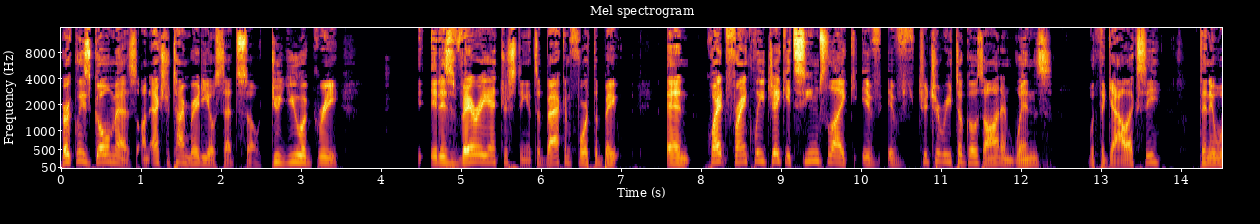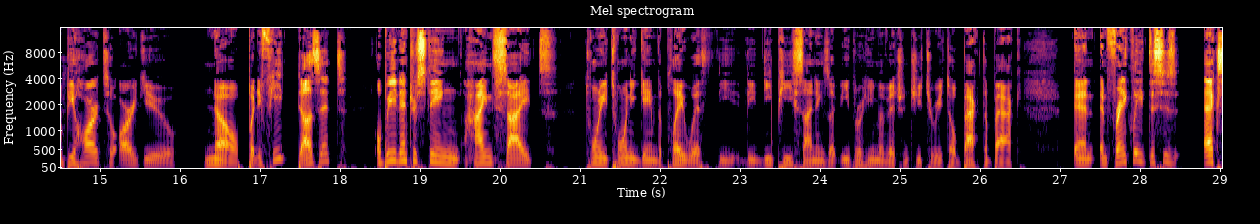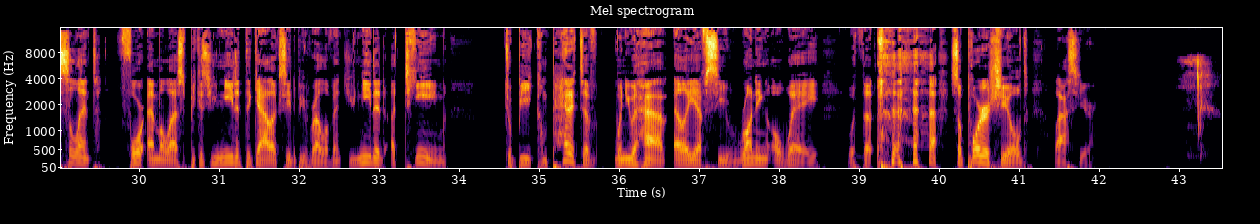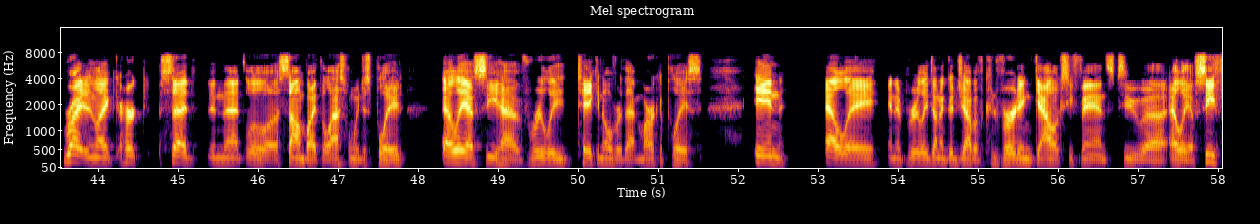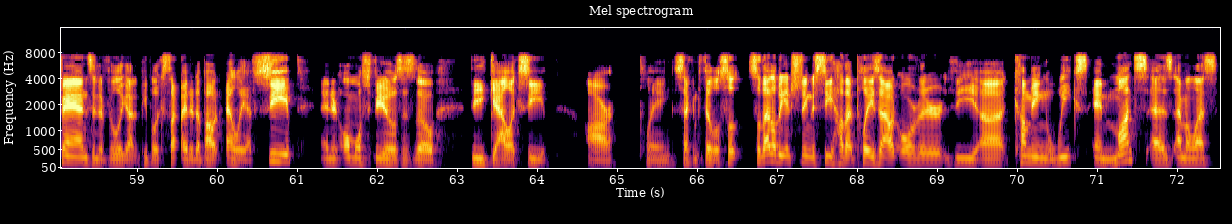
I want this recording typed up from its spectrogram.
Herculez Gomez on Extra Time Radio said so. Do you agree? It is very interesting. It's a back and forth debate. And quite frankly, Jake, it seems like if if Chicharito goes on and wins with the Galaxy, then it would be hard to argue no. But if he doesn't, it'll be an interesting hindsight 2020 game to play with the, the DP signings of Ibrahimovic and Chicharito back to back. And and frankly, this is excellent for MLS because you needed the Galaxy to be relevant. You needed a team to be competitive when you have LAFC running away with the supporter shield last year. Right, and like Herc said in that little uh, soundbite, the last one we just played, LAFC have really taken over that marketplace in LA and have really done a good job of converting Galaxy fans to uh, LAFC fans and have really got people excited about LAFC. And it almost feels as though the Galaxy are playing second fiddle. So, so that'll be interesting to see how that plays out over the uh, coming weeks and months as MLS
